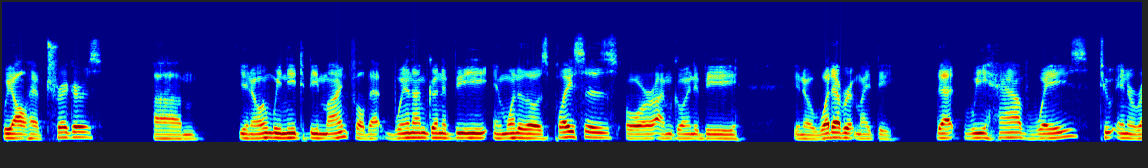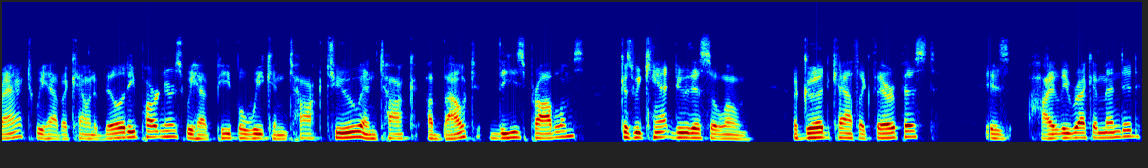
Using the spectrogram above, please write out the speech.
We all have triggers, um, you know, and we need to be mindful that when I'm going to be in one of those places or I'm going to be, you know, whatever it might be, that we have ways to interact. We have accountability partners. We have people we can talk to and talk about these problems because we can't do this alone. A good Catholic therapist is highly recommended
